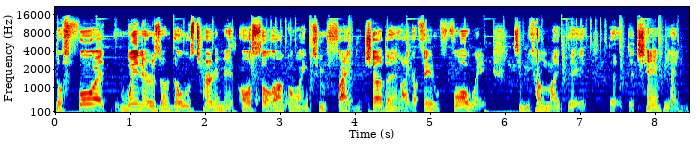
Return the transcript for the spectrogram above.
the four winners of those tournaments also are going to fight each other in like a fatal four way to become like the the, the champion.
